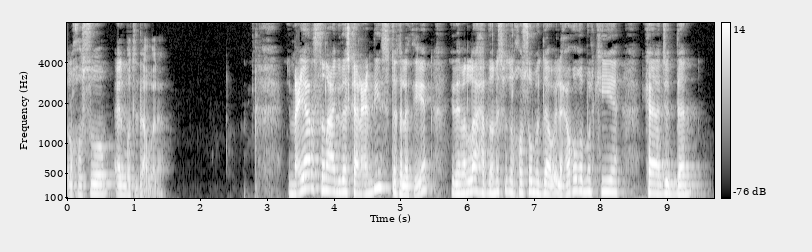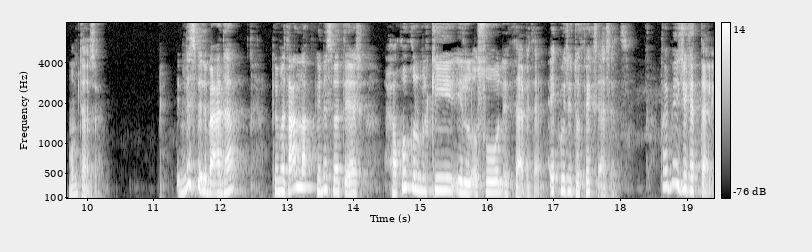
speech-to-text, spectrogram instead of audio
الخصوم المتداولة. المعيار الصناعي قديش كان عندي؟ 36 إذا بنلاحظ أن نسبة الخصوم المتداولة لحقوق الملكية كانت جدا ممتازة. النسبة اللي بعدها فيما يتعلق بنسبة إيش؟ حقوق الملكية إلى الأصول الثابتة equity to fixed assets. طيب نيجي كالتالي.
